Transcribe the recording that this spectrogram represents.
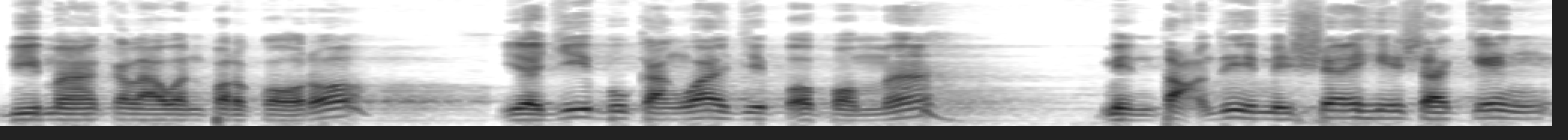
bima kelawan perkara yajibu kang wajib apa mah min ta'dhimi syaihi saking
